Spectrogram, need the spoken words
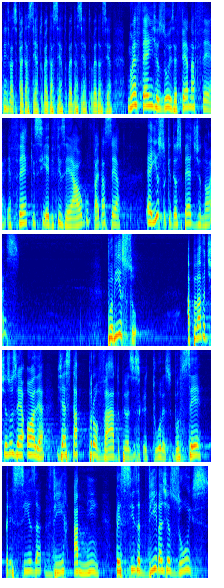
Tem gente que fala assim, vai dar certo, vai dar certo, vai dar certo, vai dar certo. Não é fé em Jesus, é fé na fé. É fé que se ele fizer algo, vai dar certo. É isso que Deus pede de nós? Por isso, a palavra de Jesus é: olha, já está provado pelas Escrituras, você precisa vir a mim, precisa vir a Jesus.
